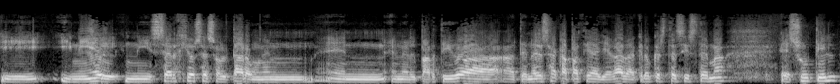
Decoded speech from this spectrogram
y, ni él ni Sergio se soltaron en, en, en el partido a, a, tener esa capacidad de llegada. Creo que este sistema es útil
